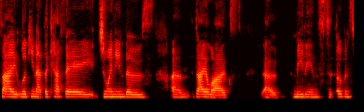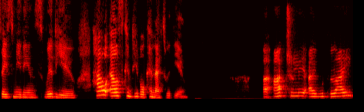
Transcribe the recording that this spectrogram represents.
site, looking at the cafe, joining those um, dialogues, uh, meetings, to open space meetings with you. How else can people connect with you? Uh, actually, I would like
